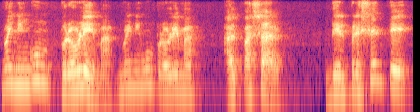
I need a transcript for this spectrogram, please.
no hay ningún problema, no hay ningún problema al pasar del presente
